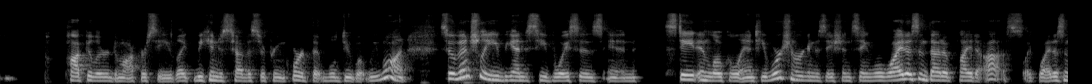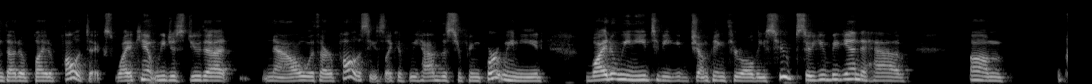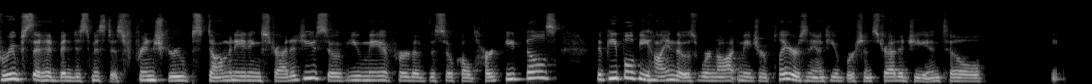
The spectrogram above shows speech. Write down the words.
popular democracy. Like we can just have a Supreme Court that will do what we want. So eventually you began to see voices in state and local anti-abortion organizations saying, well, why doesn't that apply to us? Like, why doesn't that apply to politics? Why can't we just do that now with our policies? Like if we have the Supreme Court we need, why do we need to be jumping through all these hoops? So you began to have um, groups that had been dismissed as fringe groups dominating strategies. So if you may have heard of the so-called heartbeat bills, the people behind those were not major players in anti-abortion strategy until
